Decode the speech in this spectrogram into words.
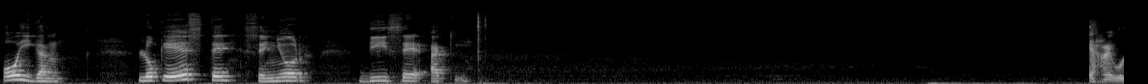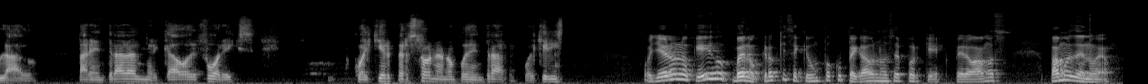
oigan lo que este señor dice aquí. Es regulado. Para entrar al mercado de Forex, cualquier persona no puede entrar. Cualquier ¿Oyeron lo que dijo? Bueno, creo que se quedó un poco pegado, no sé por qué, pero vamos, vamos de nuevo.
